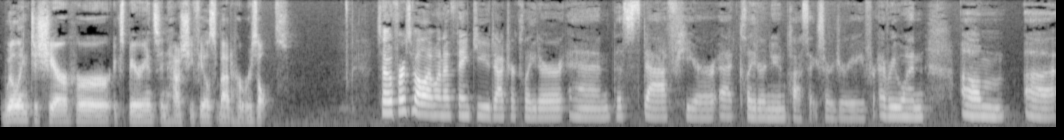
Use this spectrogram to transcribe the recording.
willing to share her experience and how she feels about her results. So, first of all, I want to thank you, Dr. Claytor, and the staff here at Claytor Noone Plastic Surgery for everyone. Um, uh,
